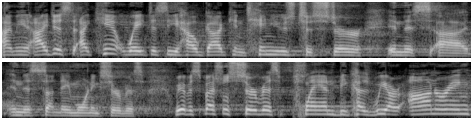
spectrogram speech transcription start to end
I mean, I just I can't wait to see how God continues to stir in this uh, in this Sunday morning service. We have a special service planned because we are honoring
